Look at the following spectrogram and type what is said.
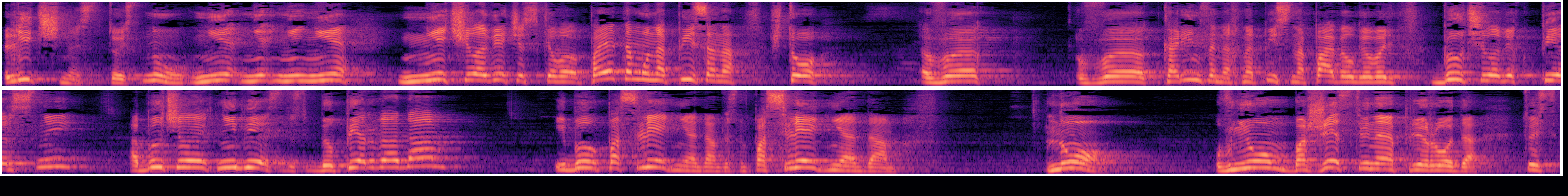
личность, то есть, ну, не, не, не, не, не человеческого. Поэтому написано, что в, в Коринфянах написано, Павел говорит, был человек перстный, а был человек небесный. То есть был первый Адам и был последний Адам, то есть последний Адам. Но в нем божественная природа. То есть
